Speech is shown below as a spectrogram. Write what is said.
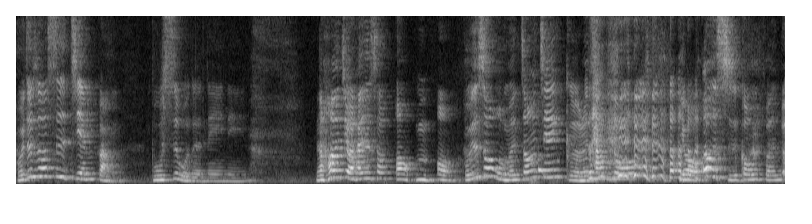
我就说是肩膀，不是我的内内。然后结果他就说哦嗯哦，我就说我们中间隔了差不多有二十公分，我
